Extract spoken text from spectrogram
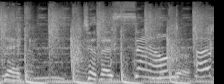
music to the sound of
